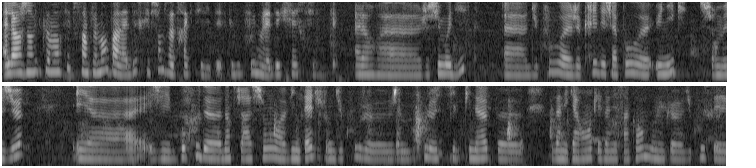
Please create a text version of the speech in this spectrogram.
Alors, j'ai envie de commencer tout simplement par la description de votre activité. Est-ce que vous pouvez nous la décrire, s'il vous plaît? Alors, euh, je suis modiste. Euh, du coup, je crée des chapeaux uniques sur mesure et euh, j'ai beaucoup d'inspiration euh, vintage, donc du coup j'aime beaucoup le style pin-up euh, des années 40, les années 50. Donc du coup c'est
